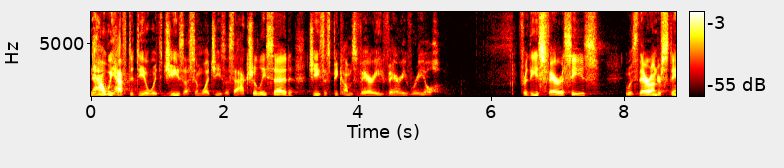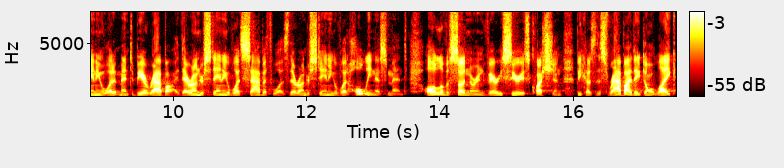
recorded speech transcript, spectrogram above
now we have to deal with Jesus and what Jesus actually said. Jesus becomes very, very real. For these Pharisees, it was their understanding of what it meant to be a rabbi, their understanding of what Sabbath was, their understanding of what holiness meant. All of a sudden are in very serious question because this rabbi they don't like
